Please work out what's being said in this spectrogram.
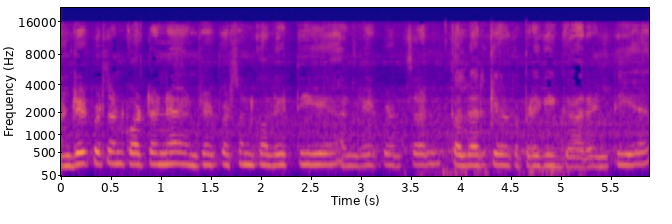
हंड्रेड परसेंट कॉटन है, हंड्रेड परसेंट क्वालिटी है, हंड्रेड परसेंट कलर की और कपड़े की गारंटी है।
